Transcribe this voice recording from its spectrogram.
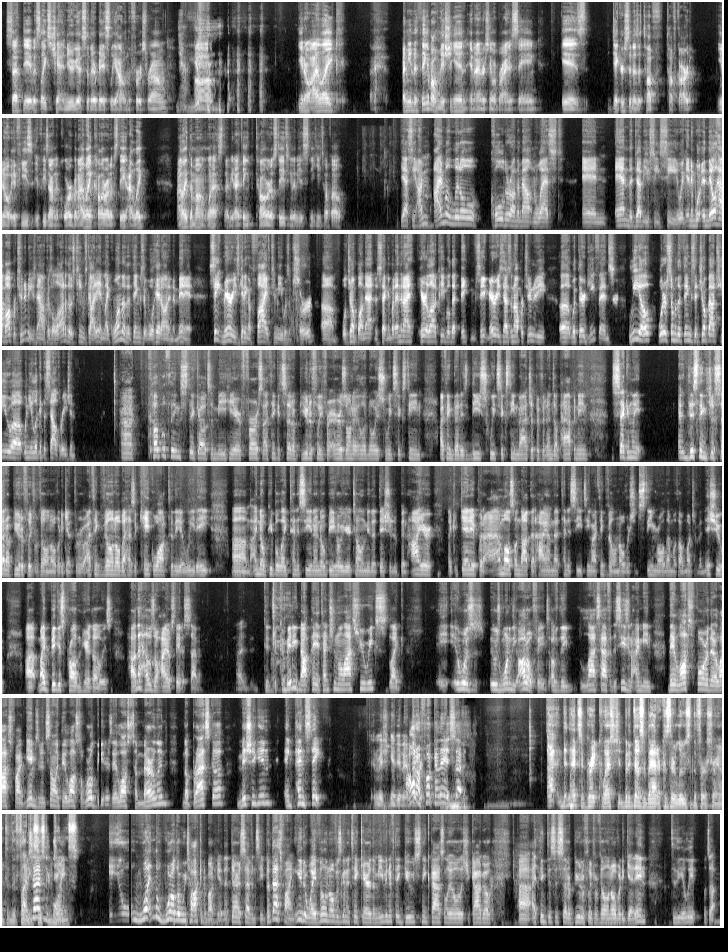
Seth Davis likes Chattanooga, so they're basically out in the first round. Yeah. Um, you know, I like. I mean, the thing about Michigan, and I understand what Brian is saying, is Dickinson is a tough, tough guard. You know, if he's if he's on the court, but I like Colorado State. I like, I like the Mountain West. I mean, I think Colorado State's going to be a sneaky tough out. Yeah, see, I'm I'm a little colder on the Mountain West and and the WCC. Like, and and they'll have opportunities now because a lot of those teams got in. Like one of the things that we'll hit on in a minute, St. Mary's getting a five to me was absurd. Um, we'll jump on that in a second. But and then I hear a lot of people that think St. Mary's has an opportunity uh, with their defense. Leo, what are some of the things that jump out to you uh, when you look at the South region? A couple things stick out to me here. First, I think it's set up beautifully for Arizona Illinois Sweet 16. I think that is the Sweet 16 matchup if it ends up happening. Secondly, uh, this thing's just set up beautifully for Villanova to get through. I think Villanova has a cakewalk to the Elite Eight. Um, I know people like Tennessee, and I know Beho, you're telling me that they should have been higher. Like, I get it, but I'm also not that high on that Tennessee team. I think Villanova should steamroll them without much of an issue. Uh, my biggest problem here, though, is how the hell is Ohio State a seven? Uh, did the committee not pay attention in the last few weeks? Like, it, it was it was one of the auto fades of the last half of the season. I mean, they lost four of their last five games, and it's not like they lost to world beaters. They lost to Maryland, Nebraska, Michigan, and Penn State. And Michigan didn't. Have how the fuck are they at seven? I, th- that's a great question, but it doesn't matter because they're losing the first round to the Fighting Besides Sister the Jeans. What in the world are we talking about here? That they're a seven seed, but that's fine. Either way, Villanova is going to take care of them, even if they do sneak past Loyola Chicago. Uh, I think this is set up beautifully for Villanova to get in to the elite. What's up?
